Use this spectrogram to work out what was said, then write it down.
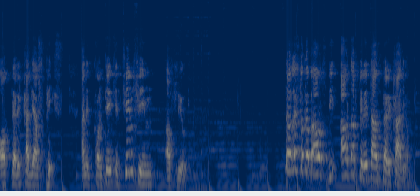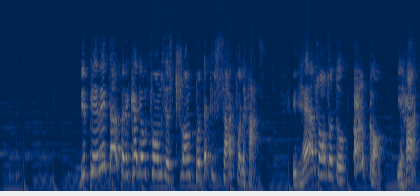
or pericardial space, and it contains a thin film of fluid. Now let's talk about the outer parietal pericardium. The parietal pericardium forms a strong protective sac for the heart. It helps also to anchor the heart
